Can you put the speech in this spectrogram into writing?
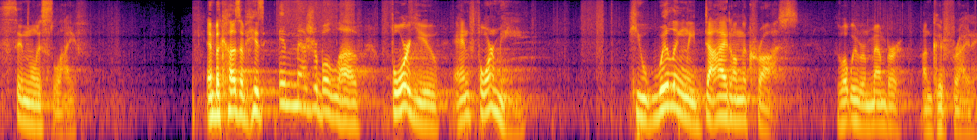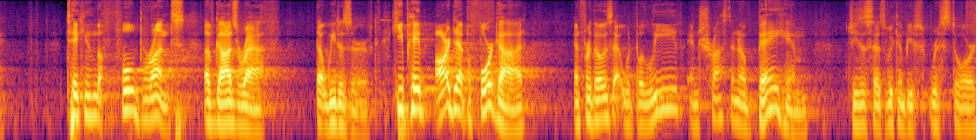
sinless life. And because of his immeasurable love for you and for me, he willingly died on the cross, is what we remember on Good Friday, taking the full brunt of God's wrath that we deserved. He paid our debt before God, and for those that would believe and trust and obey him, Jesus says we can be restored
